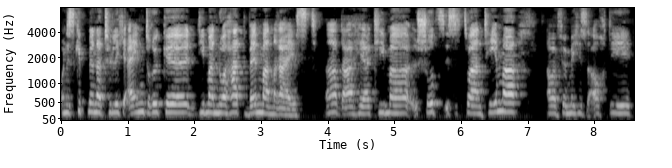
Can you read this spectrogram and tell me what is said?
Und es gibt mir natürlich Eindrücke, die man nur hat, wenn man reist. Ja, daher Klimaschutz ist zwar ein Thema, aber für mich ist auch die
